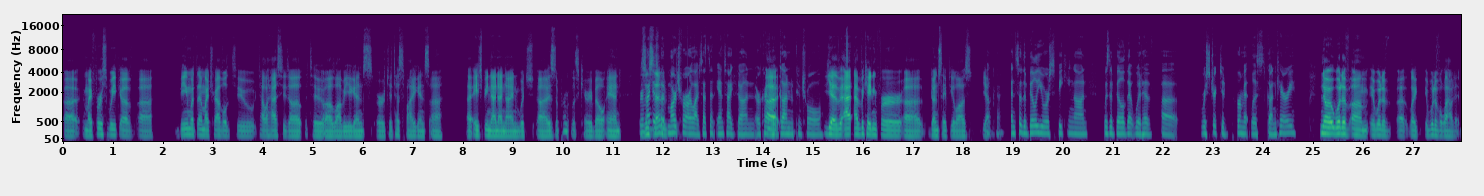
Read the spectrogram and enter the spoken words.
uh in my first week of uh being with them, I traveled to Tallahassee to to uh, lobby against or to testify against uh, uh HB 999, which uh, is the permitless carry bill, and Remind us what March for Our Lives. That's an anti-gun or kind of Uh, a gun control. Yeah, advocating for uh, gun safety laws. Yeah. Okay. And so the bill you were speaking on was a bill that would have uh, restricted permitless gun carry. No, it would have. Um, it would have. Uh, like it would have allowed it.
